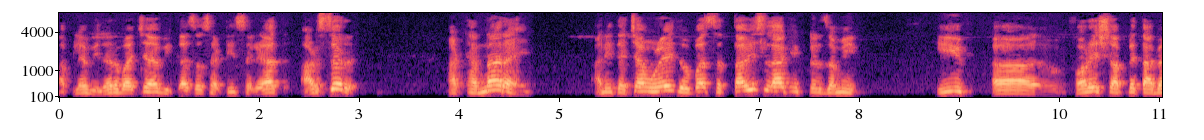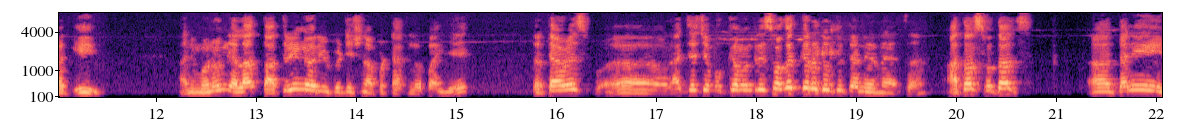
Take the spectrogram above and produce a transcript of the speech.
आपल्या विदर्भाच्या विकासासाठी सगळ्यात आडसर हा ठरणार आहे. आणि त्याच्यामुळे जवळपास सत्तावीस लाख हेक्टर जमीन ही फॉरेस्ट आपल्या ताब्यात घेईल. आणि म्हणून याला तातडीनं रिपिटेशन आपण टाकलं पाहिजे. तर त्यावेळेस राज्याचे मुख्यमंत्री स्वागत करत होते त्या निर्णयाचं. आता स्वतःच त्यांनी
